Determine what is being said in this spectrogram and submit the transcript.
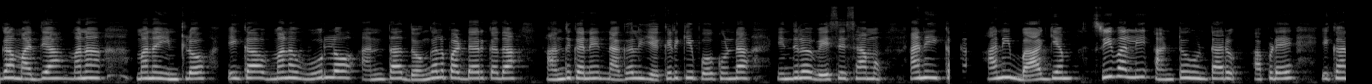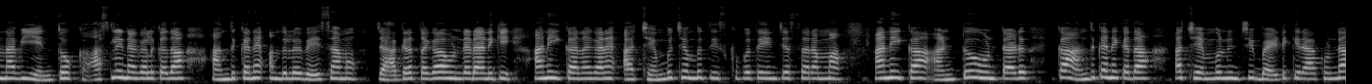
గా మధ్య మన మన ఇంట్లో ఇంకా మన ఊర్లో అంతా దొంగలు పడ్డారు కదా అందుకనే నగలు ఎక్కడికి పోకుండా ఇందులో వేసేసాము అని అని భాగ్యం శ్రీవల్లి అంటూ ఉంటారు. అప్పుడే ఇక నవి ఎంతో కాస్ట్లీ నగలు కదా అందుకనే అందులో వేశాము. జాగ్రత్తగా ఉండడానికి అని ఇక అనగానే ఆ చెంబు చెంబు తీసుకుపోతే ఏం చేస్తారమ్మా? అని ఇక అంటూ ఉంటాడు. ఇక అందుకనే కదా ఆ చెంబు నుంచి బయటికి రాకుండా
